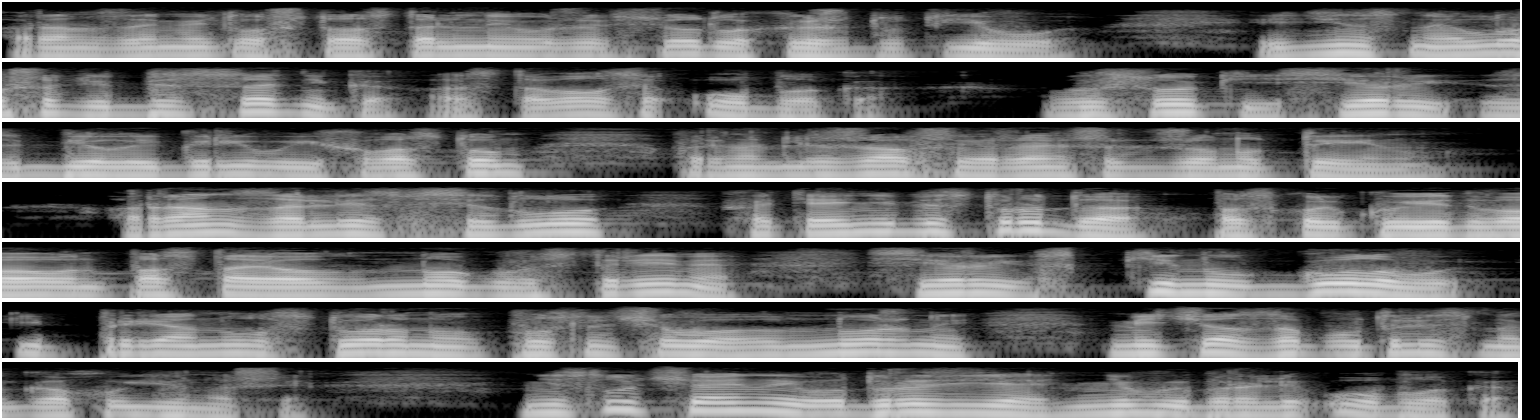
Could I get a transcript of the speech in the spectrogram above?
Ран заметил, что остальные уже в седлах и ждут его. Единственной лошадью без садника оставался облако. Высокий, серый, с белой гривой и хвостом, принадлежавший раньше Джону Тейну. Ран залез в седло, хотя и не без труда, поскольку едва он поставил ногу в стремя, Серый вскинул голову и прянул в сторону, после чего ножны меча запутались в ногах у юноши. Не случайно его друзья не выбрали облако.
